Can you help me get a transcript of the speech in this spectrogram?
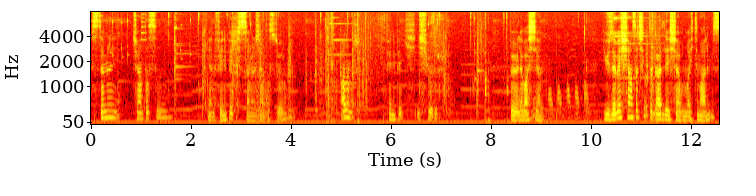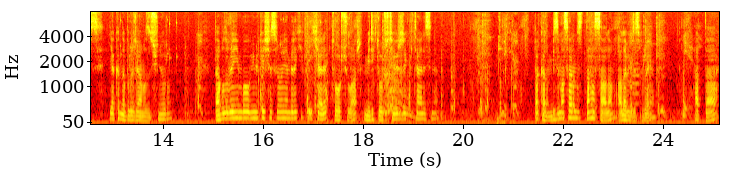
Stamina çantası yani Fenipek stamina çantası diyorum. Alınır. Fenipek iş görür. Böyle başlayalım. %5 şansa çıktı Gadli eşya bulma ihtimalimiz. Yakında bulacağımızı düşünüyorum. Double Rainbow Unique eşyasını oynayan bir rakip ve iki adet torçu var. Magic torçu çevirecek bir tanesini. Bakalım bizim hasarımız daha sağlam. Alabiliriz burayı. Hatta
